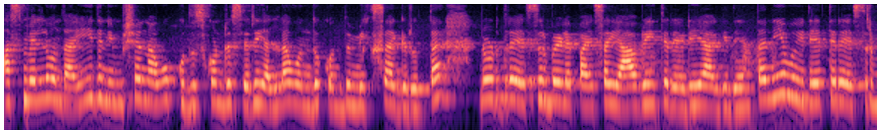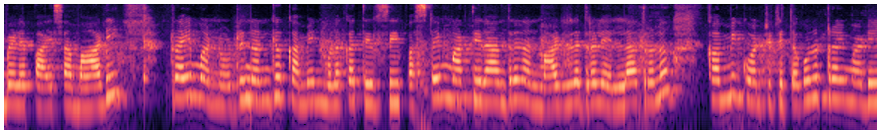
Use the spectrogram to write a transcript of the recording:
ಆ ಸ್ಮೆಲ್ ಒಂದು ಐದು ನಿಮಿಷ ನಾವು ಕುದಿಸ್ಕೊಂಡ್ರೆ ಸರಿ, ಎಲ್ಲ ಒಂದಕ್ಕೊಂದು ಮಿಕ್ಸ್ ಆಗಿರುತ್ತೆ. ನೋಡಿದ್ರೆ ಹೆಸ್ರು ಬೇಳೆ ಪಾಯಸ ಯಾವ ರೀತಿ ರೆಡಿ ಆಗಿದೆ ಅಂತ ನೀವು ಇದೇ ಥರ ಹೆಸ್ರು ಬೇಳೆ ಪಾಯಸ ಮಾಡಿ ಟ್ರೈ ಮಾಡಿ ನೋಡಿರಿ. ನನಗೆ ಕಮೆಂಟ್ ಮೂಲಕ ತಿಳಿಸಿ. ಫಸ್ಟ್ ಟೈಮ್ ಮಾಡ್ತೀರಾ ಅಂದರೆ ನಾನು ಮಾಡಿರೋದ್ರಲ್ಲಿ ಎಲ್ಲದರಲ್ಲೂ ಕಮ್ಮಿ ಕ್ವಾಂಟಿಟಿ ತಗೊಂಡು ಟ್ರೈ ಮಾಡಿ.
